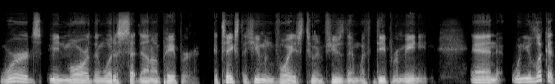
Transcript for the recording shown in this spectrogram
Words mean more than what is set down on paper. It takes the human voice to infuse them with deeper meaning. And when you look at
